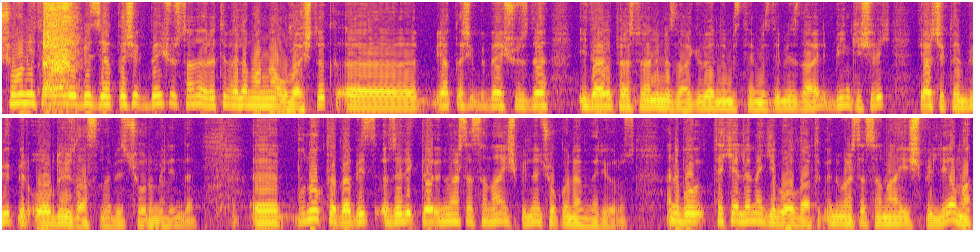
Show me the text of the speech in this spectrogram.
Şu an itibariyle biz yaklaşık 500 tane öğretim elemanına ulaştık. Ee, yaklaşık bir 500'de idari personelimiz var. Güvenliğimiz, temizliğimiz dahil. 1000 kişilik gerçekten büyük bir orduyuz aslında biz Çorum ilinde. Ee, bu noktada biz özellikle üniversite sanayi işbirliğine çok önem veriyoruz. Hani bu tekerleme gibi oldu artık üniversite sanayi işbirliği ama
